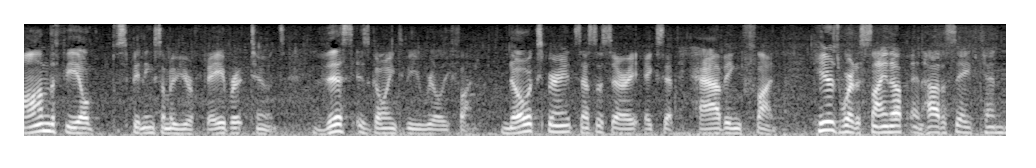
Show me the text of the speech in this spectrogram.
on the field spinning some of your favorite tunes. This is going to be really fun. No experience necessary except having fun. Here's where to sign up and how to save $10.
